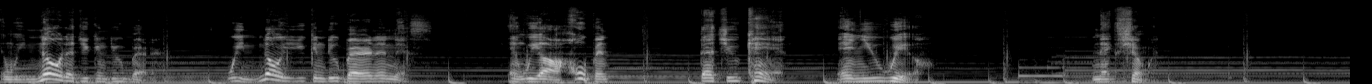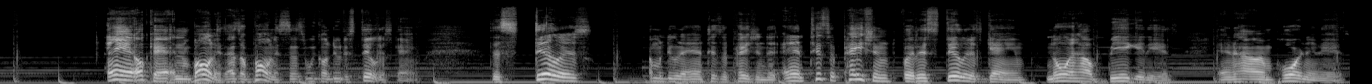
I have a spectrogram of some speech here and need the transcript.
And we know that you can do better. We know you can do better than this. And we are hoping that you can and you will. Next showing. And okay, and bonus, as a bonus, since we're gonna do the Steelers game. The Steelers, I'm gonna do the anticipation. The anticipation for this Steelers game, knowing how big it is and how important it is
